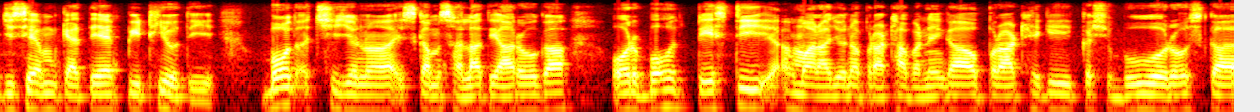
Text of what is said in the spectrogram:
जिसे हम कहते हैं पीठी होती है। बहुत अच्छी जो ना इसका मसाला तैयार होगा और बहुत टेस्टी हमारा जो ना पराठा बनेगा और पराठे की खुशबू और उसका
